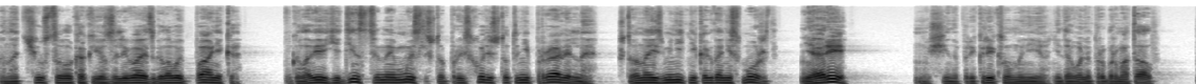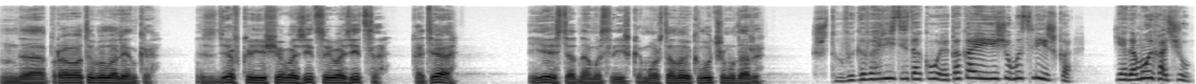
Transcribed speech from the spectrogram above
Она чувствовала, как ее заливает с головой паника. В голове единственная мысль, что происходит что-то неправильное, что она изменить никогда не сможет. «Не ори!» Мужчина прикрикнул на нее, недовольно пробормотал. «Да, права ты была, Ленка. С девкой еще возиться и возиться. Хотя есть одна мыслишка, может, оно и к лучшему даже». «Что вы говорите такое? Какая еще мыслишка? Я домой хочу.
